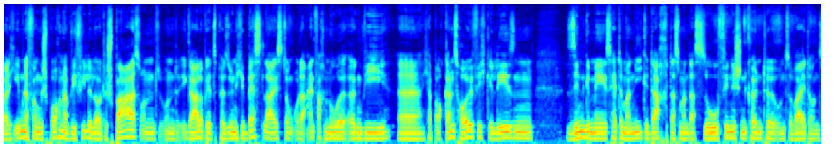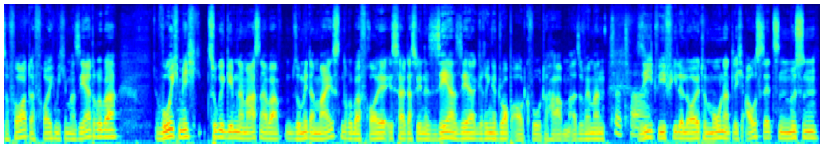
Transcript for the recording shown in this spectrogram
weil ich eben davon gesprochen habe, wie viele Leute Spaß und, und egal ob jetzt persönliche Bestleistung oder einfach nur irgendwie, äh, ich habe auch ganz häufig gelesen, sinngemäß hätte man nie gedacht, dass man das so finishen könnte und so weiter und so fort. Da freue ich mich immer sehr drüber. Wo ich mich zugegebenermaßen aber somit am meisten drüber freue, ist halt, dass wir eine sehr, sehr geringe Dropout-Quote haben. Also wenn man Total. sieht, wie viele Leute monatlich aussetzen müssen,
